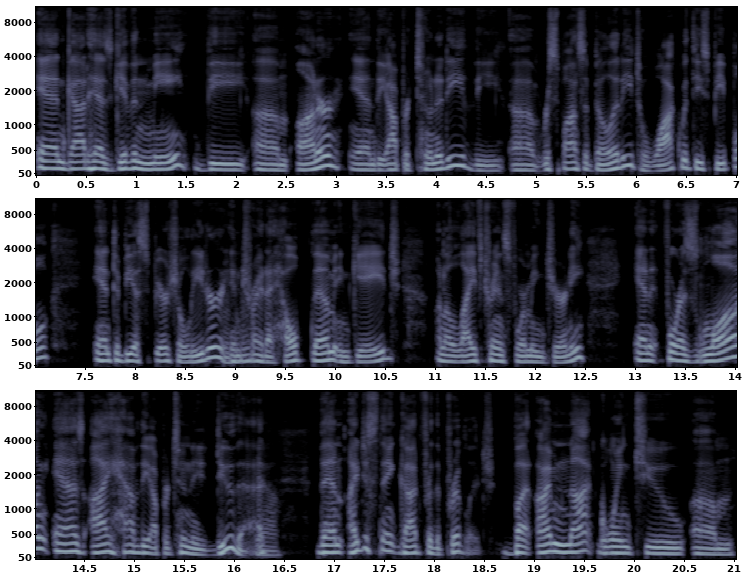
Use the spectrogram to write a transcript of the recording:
And God has given me the um, honor and the opportunity, the uh, responsibility to walk with these people and to be a spiritual leader and Mhm. try to help them engage on a life transforming journey. And for as long as I have the opportunity to do that, Yeah. then I just thank God for the privilege. But I'm not going to, um,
